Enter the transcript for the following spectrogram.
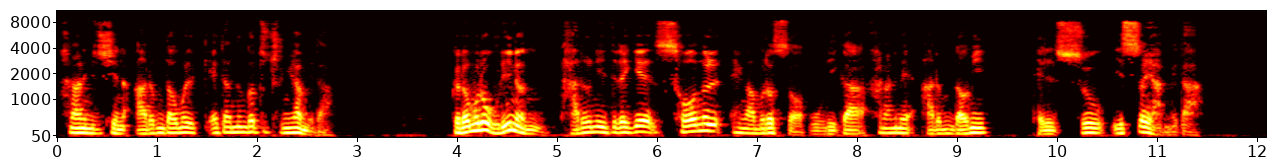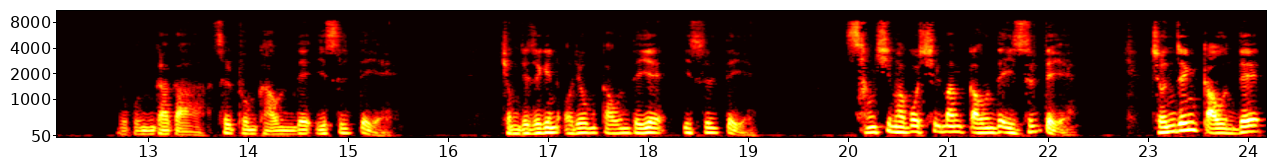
하나님이 주신 아름다움을 깨닫는 것도 중요합니다. 그러므로 우리는 다른 이들에게 선을 행함으로써 우리가 하나님의 아름다움이 될 수 있어야 합니다. 누군가가 슬픔 가운데 있을 때에, 경제적인 어려움 가운데에 있을 때에, 상심하고 실망 가운데 있을 때에, 전쟁 가운데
